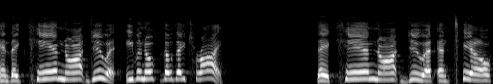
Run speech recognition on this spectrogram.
and they cannot do it, even though, they try. They cannot do it until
